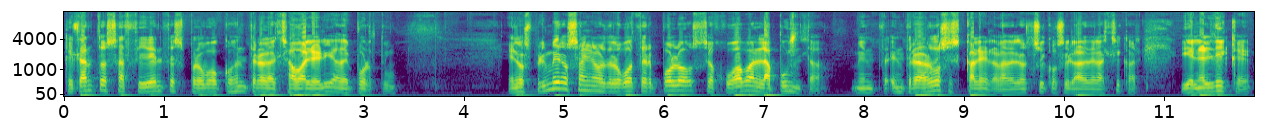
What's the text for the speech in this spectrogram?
que tantos accidentes provocó entre la chavalería de Porto. En los primeros años del waterpolo se jugaba en la punta, entre las dos escaleras, la de los chicos y la de las chicas, y en el dique.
